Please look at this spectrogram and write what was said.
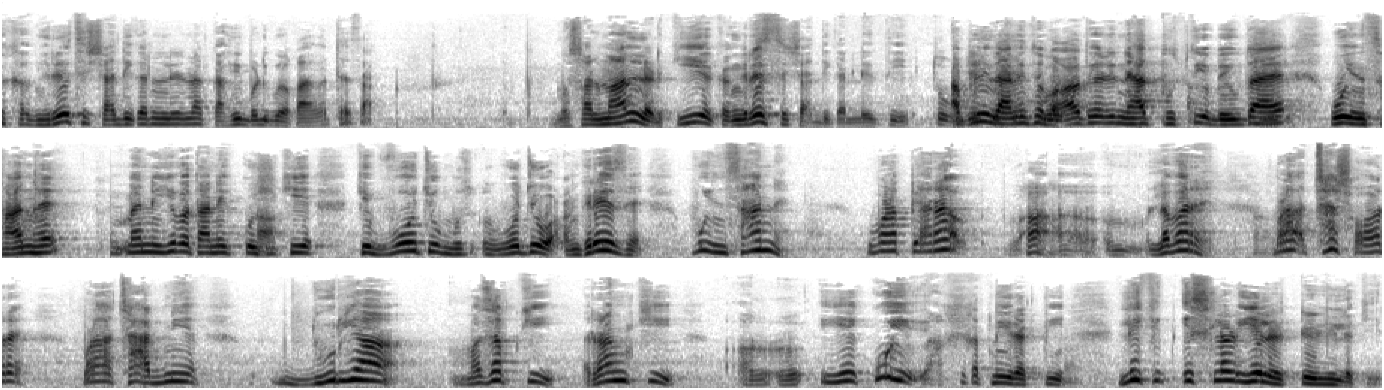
एक अंग्रेज़ से शादी कर लेना काफ़ी बड़ी बगावत है साहब। मुसलमान लड़की एक अंग्रेज़ से शादी कर लेती है। तो अपनी दानी तो- से बगावत करी निहात पूछती है बेहुदा है वो इंसान है। मैंने ये बताने की कोशिश की है कि वो जो वो जो अंग्रेज़ है वो इंसान है। वो बड़ा प्यारा लवर है। बड़ा अच्छा शौहर है बड़ा अच्छा आदमी है। दूरियाँ मज़हब की रंग की और ये कोई हकीकत नहीं रखती। लेकिन इस लड़ ये लड़ टेढ़ी लकीर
